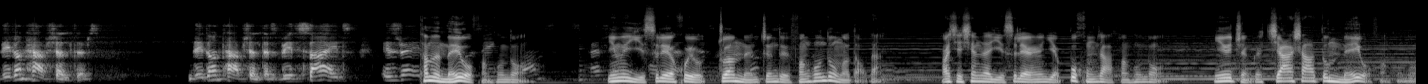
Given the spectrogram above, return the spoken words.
They don't have shelters. They don't have shelters. Besides, Israel. 他们没有防空洞，因为以色列会有专门针对防空洞的导弹，而且现在以色列人也不轰炸防空洞。因为整个加沙都没有防空洞，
